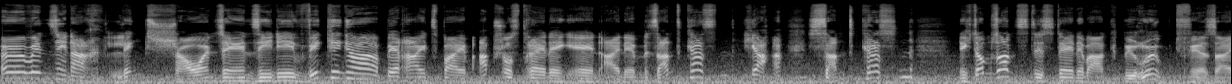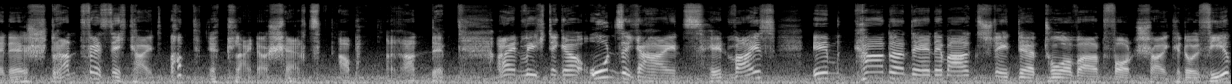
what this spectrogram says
Äh, wenn Sie nach links schauen, sehen Sie die Wikinger bereits beim Abschlusstraining in einem Sandkasten. Ja, Sandkasten nicht umsonst ist Dänemark berühmt für seine Strandfestigkeit. Kleiner Scherz am Rande. Ein wichtiger Unsicherheitshinweis. Im Kader Dänemarks steht der Torwart von Schalke 04.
